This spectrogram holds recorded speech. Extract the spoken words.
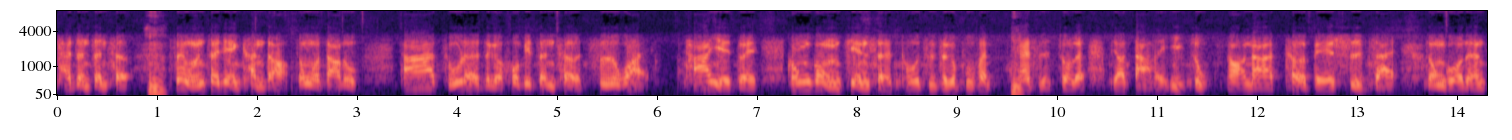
财政政策。嗯，所以我们最近也看到中国大陆，它除了这个货币政策之外，它也对公共建设投资这个部分开始做了比较大的益助啊。那特别是在中国呢。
